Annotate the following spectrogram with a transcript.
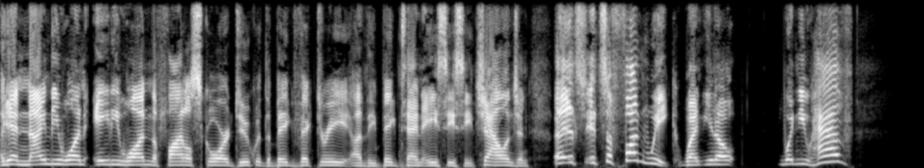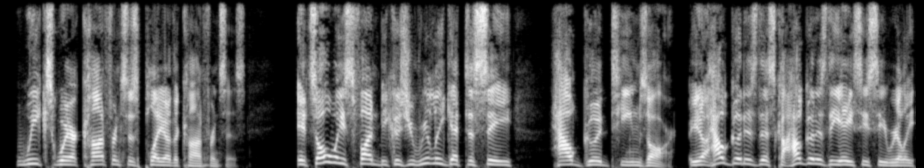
Again, 91-81, the final score. Duke with the big victory, uh, the Big Ten ACC Challenge, and it's it's a fun week when you know when you have weeks where conferences play other conferences. It's always fun because you really get to see how good teams are. You know, how good is this? How good is the ACC really?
